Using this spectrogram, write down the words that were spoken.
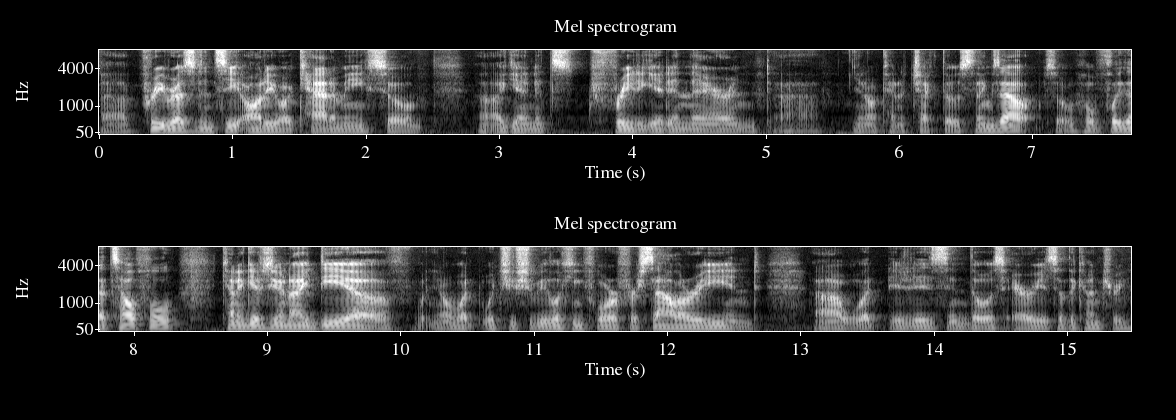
uh, pre-residency audio academy. So uh, again, it's free to get in there and uh, you know kind of check those things out. So hopefully that's helpful. Kind of gives you an idea of you know what what you should be looking for for salary and uh, what it is in those areas of the country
